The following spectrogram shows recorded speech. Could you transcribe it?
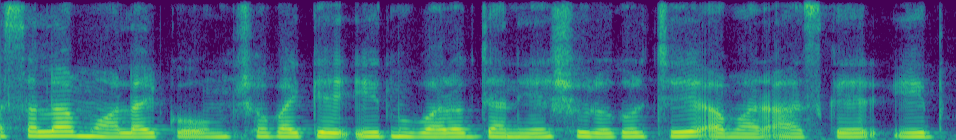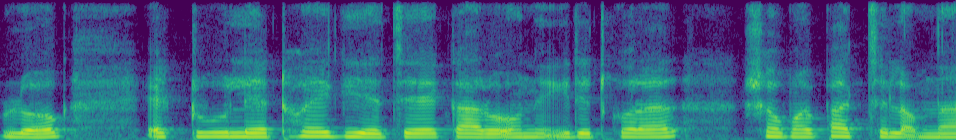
আসসালামু আলাইকুম। সবাইকে ঈদ মুবারক জানিয়ে শুরু করছি আমার আজকের ঈদ ব্লগ। একটু লেট হয়ে গিয়েছে, কারণ এডিট করার সময় পাচ্ছিলাম না,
